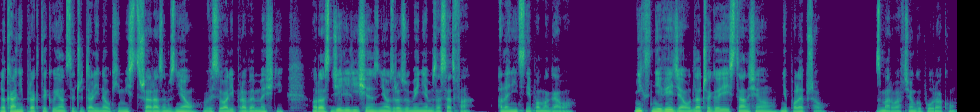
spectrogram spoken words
Lokalni praktykujący czytali nauki mistrza razem z nią, wysyłali prawe myśli oraz dzielili się z nią zrozumieniem zasad fa, ale nic nie pomagało. Nikt nie wiedział, dlaczego jej stan się nie polepszał. Zmarła w ciągu pół roku.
